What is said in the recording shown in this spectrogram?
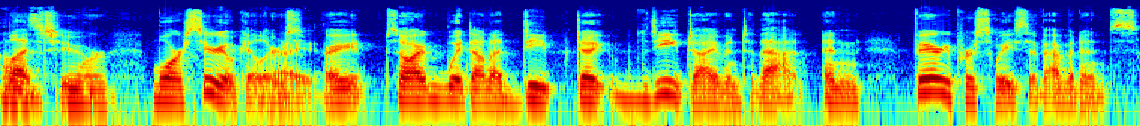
led to more- more, serial killers, Right. right. So I went down a deep, deep dive into that and very persuasive evidence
